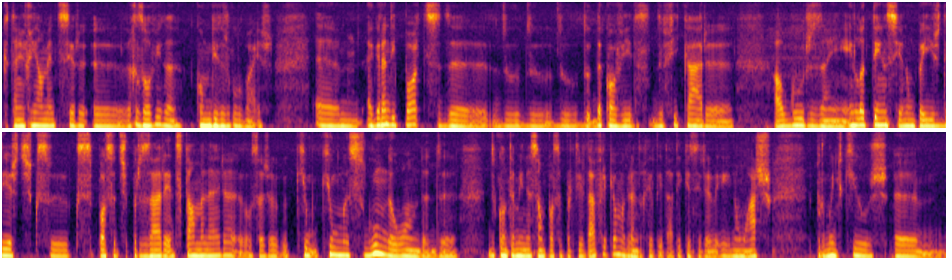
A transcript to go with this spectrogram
que tem realmente de ser resolvida com medidas globais a grande hipótese de, de, de, da Covid de ficar algures em, em, latência num país destes que se, que se possa desprezar é de tal maneira, ou seja, que, que uma segunda onda de, de contaminação possa partir da África é uma grande realidade. E, quer dizer, e não acho por muito que os, uh,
